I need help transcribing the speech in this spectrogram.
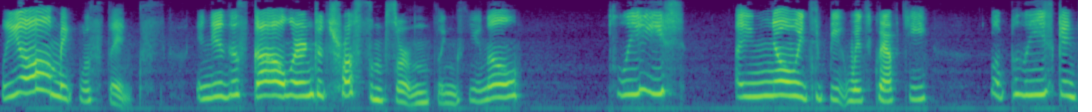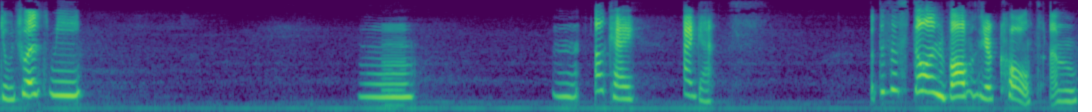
We all make mistakes, and you just gotta learn to trust some certain things, you know? Please, I know it's a bit witchcrafty, but please can't you trust me? Hmm. Mm, okay, I guess. But this is still involved with your cult. I'm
